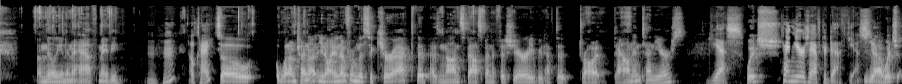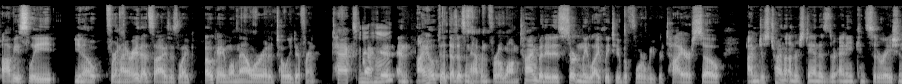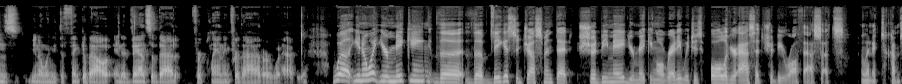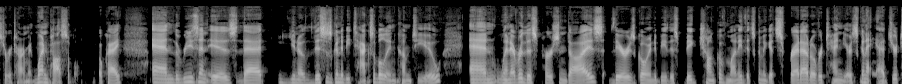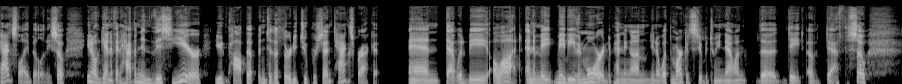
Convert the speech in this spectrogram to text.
a million and a half, maybe. Mm-hmm. Okay. So what I'm trying to, you know, I know from the Secure Act that as non-spouse beneficiary, we'd have to draw it down in 10 years. Yes. Which 10 years after death, yes. Yeah, which obviously, you know, for an IRA that size is like, okay, well now we're at a totally different tax bracket mm-hmm. and I hope that that doesn't happen for a long time, but it is certainly likely to before we retire. So I'm just trying to understand is there any considerations, you know, we need to think about in advance of that for planning for that or what have you? Well, you know what? You're making the the biggest adjustment that should be made. You're making already, which is all of your assets should be Roth assets when it comes to retirement, when possible. Okay, and the reason is that you know this is going to be taxable income to you and whenever this person dies there is going to be this big chunk of money that's going to get spread out over 10 years it's going to add to your tax liability so you know again if it happened in this year you'd pop up into the 32% tax bracket and that would be a lot and it may maybe even more depending on you know what the markets do between now and the date of death so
